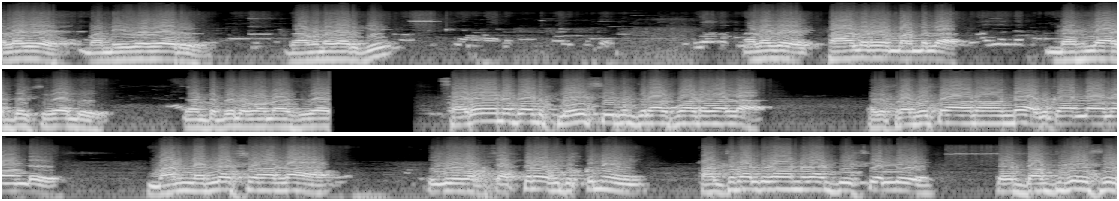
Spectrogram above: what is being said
అలాగే మన ఈవో గారు రమణ గారికి అలాగే పాలర మండల మహిళా అధ్యక్షురాలు వెంటపల్లి ఉమానాథ్ గారు. సరైనటువంటి ప్లేస్ చూపించలేకపోవడం వల్ల అది ప్రభుత్వం ఏమైనా ఉండే అధికారులు ఏమైనా ఉండే మన నిర్లక్ష్యం వల్ల ఇది ఒక చెత్తను ఒక దుక్కుని పంచమంతగా ఉన్నదాన్ని తీసుకెళ్ళి ఒక డంప్ చేసి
